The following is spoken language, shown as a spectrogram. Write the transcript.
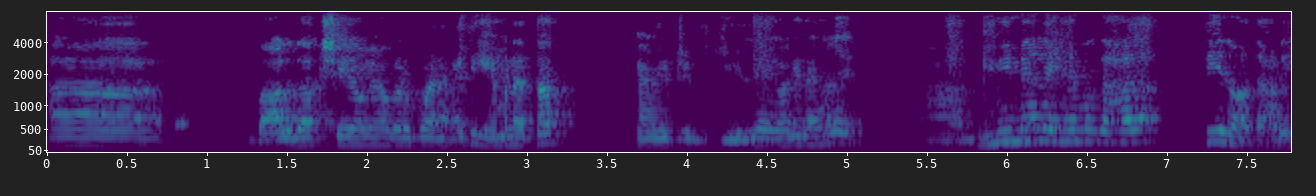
ආ බාල දක්ෂයෝ මේව කරපුවා නම් ඇති. එහෙම නැත්තම් ෆැමිලි ට්‍රිප් ගිහිල්ලා ඒ වගේ තැන්වල ගිනි මැල එහෙම ගහලා තියනවාද? හරි.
